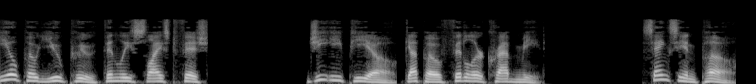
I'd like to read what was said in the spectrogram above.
Eopo yu pu thinly sliced fish Gepo Gepo fiddler crab meat Sangxian po,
